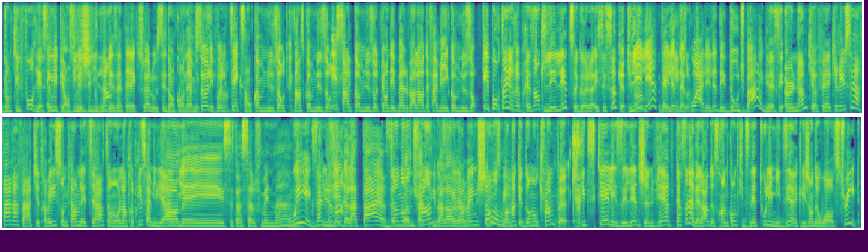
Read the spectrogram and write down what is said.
Donc, il faut rester Et oui, puis on se méfie beaucoup des intellectuels aussi, donc on aime ça. Les politiciens qui sont comme nous autres, qui pensent comme nous autres, qui parlent comme nous autres, qui ont des belles valeurs de famille comme nous autres. Et pourtant, il représente l'élite, ce gars-là. Et c'est ça que Trump... L'élite, Ben, l'élite de sûr. quoi? L'élite des douchebags? Ben, c'est un homme qui a fait, qui a réussi à faire affaire, qui a travaillé sur une ferme laitière, tu l'entreprise familiale. Ah, qui- mais c'est un self-made man. Oui, exactement. Il vient de la terre, cette Donald bonne Trump, c'est la même chose. Oui. Pendant que Donald Trump euh, critiquait les élites, Geneviève, personne n'avait l'air de se rendre compte qu'il dînait tous les midis avec les gens de Wall Street. Tu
